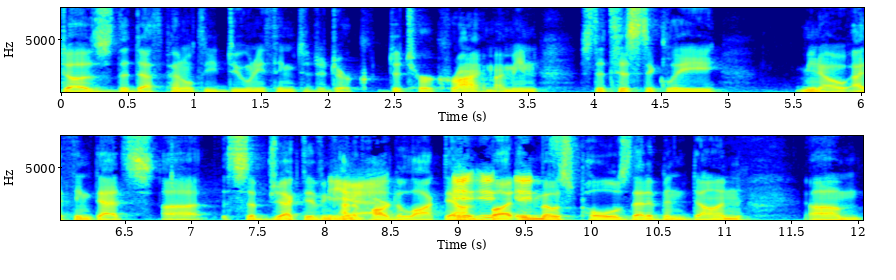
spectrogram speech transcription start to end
does the death penalty do anything to deter, deter crime? I mean, statistically, you know, I think that's uh, subjective and kind of hard to lock down. It- it- but in most polls that have been done, um,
